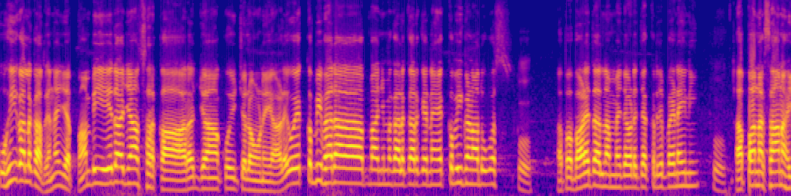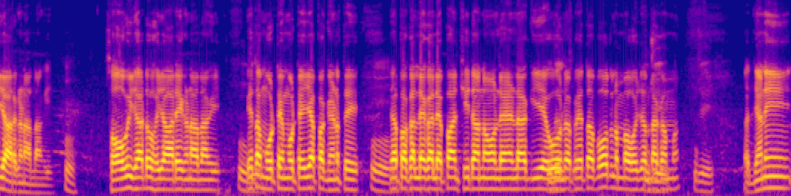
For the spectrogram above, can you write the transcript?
ਉਹੀ ਗੱਲ ਕਰਦੇ ਨਾ ਜੀ ਆਪਾਂ ਵੀ ਇਹਦਾ ਜਾਂ ਸਰਕਾਰ ਜਾਂ ਕੋਈ ਚਲਾਉਣੇ ਵਾਲੇ ਉਹ ਇੱਕ ਵੀ ਫਾਇਦਾ ਆਪਾਂ ਜਿਵੇਂ ਗੱਲ ਕਰਕੇ ਨਾ ਇੱਕ ਵੀ ਗਣਾ ਦੋ ਬਸ। ਆਪਾਂ ਬਾਹਲੇ ਤਾਂ ਲੰਮੇ ਚੌੜੇ ਚੱਕਰ 'ਚ ਪੈਣਾ ਹੀ ਨਹੀਂ। ਆਪਾਂ ਨੁਕਸਾਨ ਹਜ਼ਾਰ ਗਣਾ ਦਾਂਗੇ। ਸੌ ਵੀ ਛੱਡੋ ਹਜ਼ਾਰੇ ਗਣਾ ਦਾਂਗੇ। ਇਹ ਤਾਂ ਮੋਟੇ ਮੋਟੇ ਜਿਹਾ ਆਪਾਂ ਗਿਣਤੇ ਜੇ ਆਪਾਂ ਕੱਲੇ-ਕੱਲੇ ਪੰਛੀ ਦਾ ਨਾਮ ਲੈਣ ਲੱਗੀਏ ਹੋਰ ਫਿਰ ਤਾਂ ਬਹੁਤ ਲੰਮਾ ਹੋ ਜਾਂਦਾ ਕੰਮ। ਜੀ। ਜਾਨੀ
